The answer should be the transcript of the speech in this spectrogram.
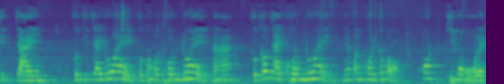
จิตใจ ฝึกจิตใจด้วย ฝึกความอดทนด้วยนะคะ ฝึกเข้าใจคนด้วยเนี่ยบางคนก็บอกโคตรขี้โมโหเลย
